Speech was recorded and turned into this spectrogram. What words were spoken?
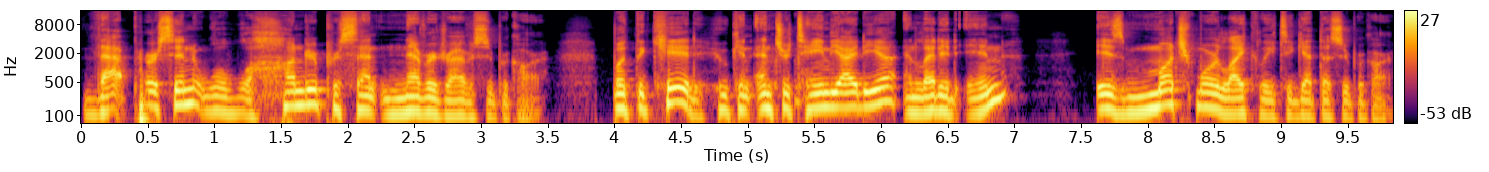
That person will 100% never drive a supercar. But the kid who can entertain the idea and let it in is much more likely to get the supercar.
